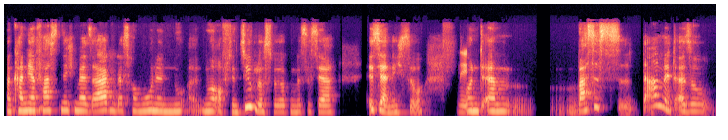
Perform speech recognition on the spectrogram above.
man kann ja mhm. fast nicht mehr sagen, dass Hormone nur, nur auf den Zyklus wirken. Das ist ja, ist ja nicht so. Nee. Und ähm, was ist damit? Also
